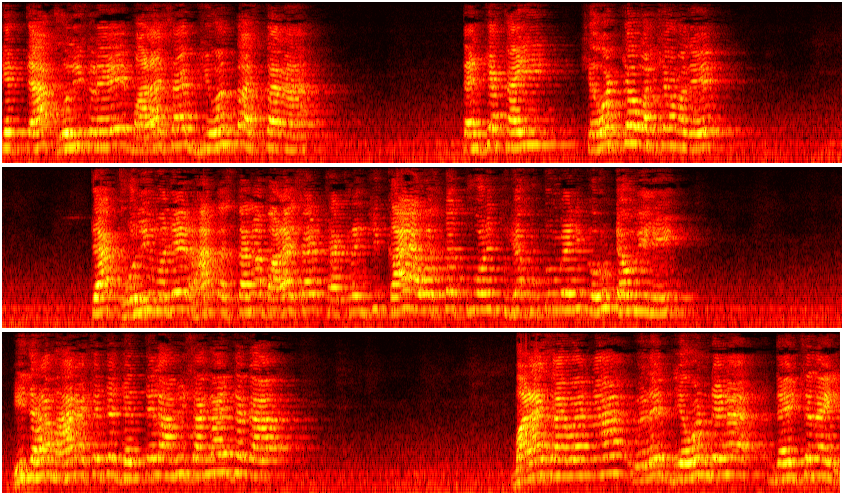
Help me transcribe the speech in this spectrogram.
की त्या खोलीकडे बाळासाहेब जिवंत असताना त्यांच्या काही शेवटच्या वर्षामध्ये त्या खोलीमध्ये राहत असताना बाळासाहेब ठाकरेंची काय अवस्था तू आणि तुझ्या कुटुंबियांनी करून ठेवलेली? ही जरा महाराष्ट्राच्या जनतेला आम्ही सांगायचं का? बाळासाहेबांना वेळेत जेवण देणं द्यायचं नाही.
